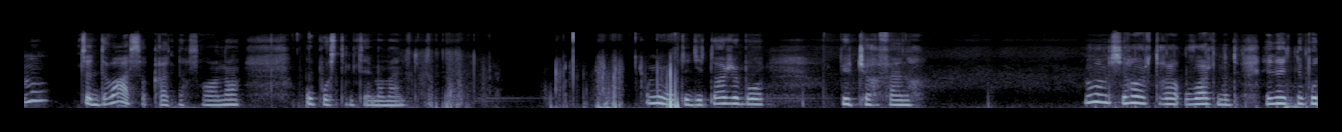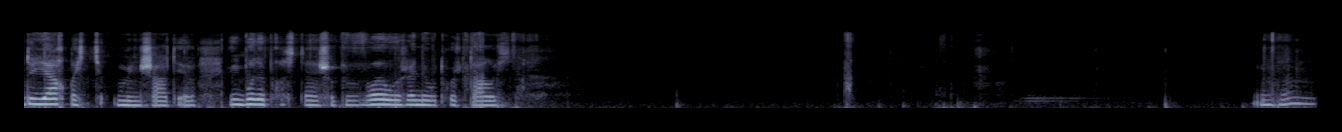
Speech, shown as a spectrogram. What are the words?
Ну, це два секретних слова, але упустимо цей момент. Ну, і тоді теж було підчерфенг. Ну, вам всього ж треба уважно. Я навіть не буду якість уменьшати. Він буде просто, щоб ви вже не утруждались. Угу.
